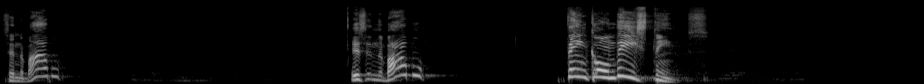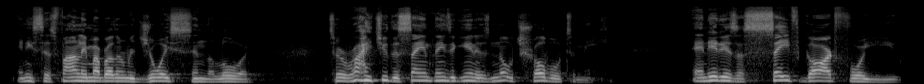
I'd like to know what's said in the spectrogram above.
It's in the Bible. It's in the Bible. Think on these things. And he says, Finally, my brethren, rejoice in the Lord. To write you the same things again is no trouble to me, and it is a safeguard for you.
